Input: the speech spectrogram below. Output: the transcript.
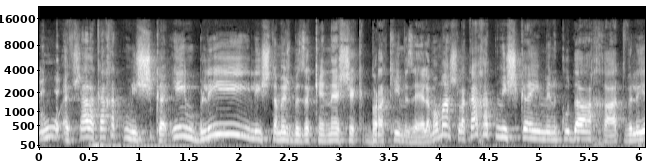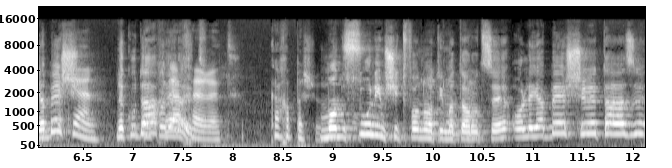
אומר, הוא, אפשר לקחת משקעים בלי להשתמש בזה כנשק ברקים וזה, אלא ממש לקחת משקעים מנקודה אחת ולייבש כן, נקודה נקודה אחרת. ככה פשוט. מונסון עם שיטפונות אם אתה רוצה, או לייבש את הזה.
